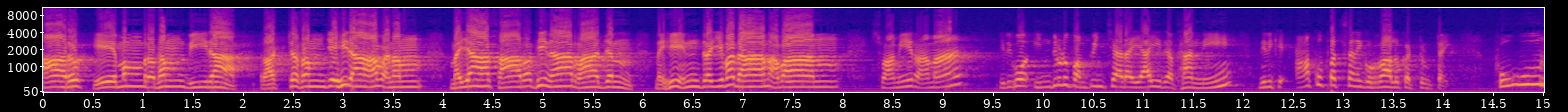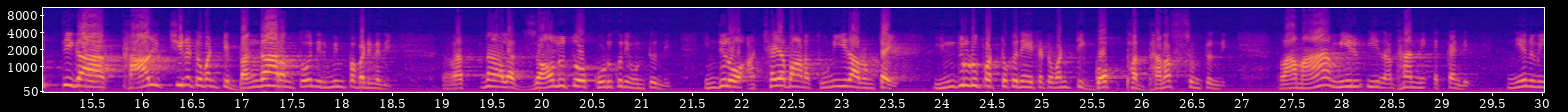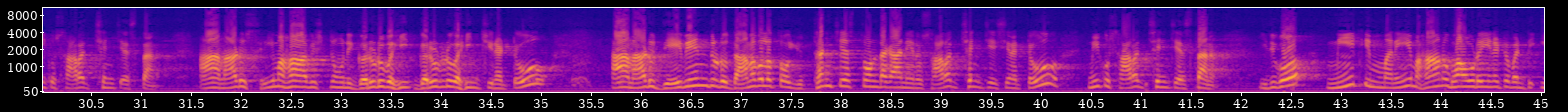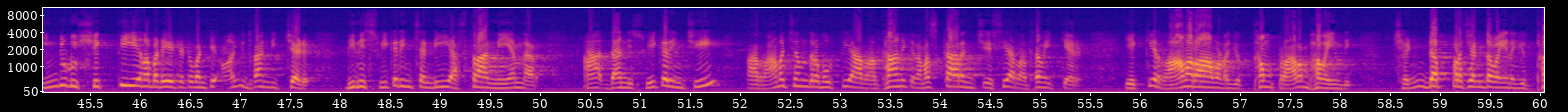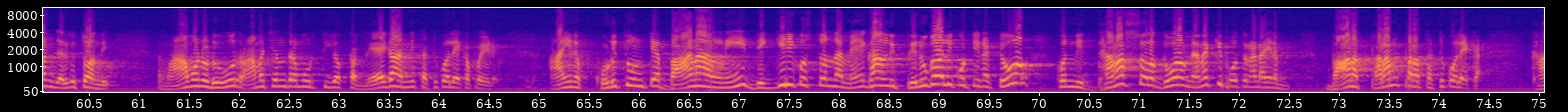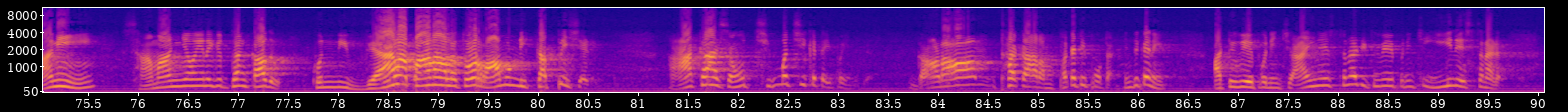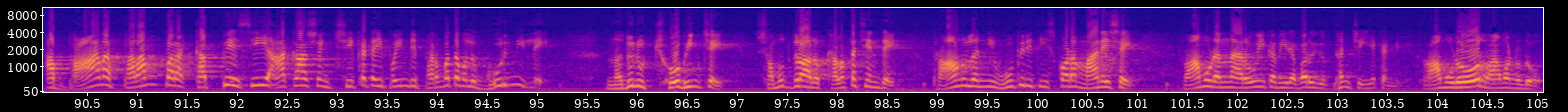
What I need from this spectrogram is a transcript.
ఆరుహ్యేమం రథం వీర రాక్షసం జహి రావణం మయా సారథినా రాజన్ మహేంద్ర ఇవ దానవాన్. స్వామి రామ ఇదిగో ఇంద్రుడు పంపించాడయ్యా ఈ రథాన్ని. దీనికి ఆకుపచ్చని గుర్రాలు కట్టుంటాయి. పూర్తిగా కాల్చినటువంటి బంగారంతో నిర్మింపబడినది. రత్నాల జాలుతో కూడుకుని ఉంటుంది. ఇందులో అక్షయబాణ తునీరాలుంటాయి. ఇంద్రుడు పట్టుకునేటటువంటి గొప్ప ధనస్సు ఉంటుంది రామా మీరు ఈ రథాన్ని ఎక్కండి. నేను మీకు సారథ్యం చేస్తాను. ఆనాడు శ్రీ మహావిష్ణువుని గరుడు వహి గరుడు వహించినట్టు ఆనాడు దేవేంద్రుడు దానవులతో యుద్ధం చేస్తుండగా నేను సారథ్యం చేసినట్టు మీకు సారథ్యం చేస్తాను. ఇదిగో మీకిమ్మని మహానుభావుడైనటువంటి ఇంద్రుడు శక్తి అనబడేటటువంటి ఆయుధాన్ని ఇచ్చాడు దీన్ని స్వీకరించండి ఈ అస్త్రాన్ని అన్నారు. ఆ దాన్ని స్వీకరించి ఆ రామచంద్రమూర్తి ఆ రథానికి నమస్కారం చేసి ఆ రథం ఎక్కారు. ఎక్కి రామరావణ యుద్ధం ప్రారంభమైంది. చండ ప్రచండమైన యుద్ధం జరుగుతోంది. రావణుడు రామచంద్రమూర్తి యొక్క వేగాన్ని తట్టుకోలేకపోయాడు. ఆయన కొడుతుంటే బాణాల్ని దగ్గరికి వస్తున్న మేఘాల్ని పెనుగాలి కొట్టినట్టు కొన్ని ధనస్సుల దూరం వెనక్కిపోతున్నాడు ఆయన. బాణ పరంపర తట్టుకోలేక. కానీ సామాన్యమైన యుద్ధం కాదు. కొన్ని వేల బాణాలతో రాముణ్ణి కప్పేశాడు. ఆకాశం చిమ్మ చీకటైపోయింది. గాఢాంధకారం పకటిపూట ఎందుకని? అటువైపు నుంచి ఆయన వేస్తున్నాడు ఇటువైపు నుంచి ఈయన వేస్తున్నాడు. ఆ బాణ పరంపర కప్పేసి ఆకాశం చీకటైపోయింది పర్వతములు గూర్నిల్లే. నదులు క్షోభించాయి సముద్రాలు కలత చెందాయి ప్రాణులన్నీ ఊపిరి తీసుకోవడం మానేశాయి. రాముడు అన్నారు ఇక మీరెవరు యుద్ధం చెయ్యకండి. రాముడో రావణుడో.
